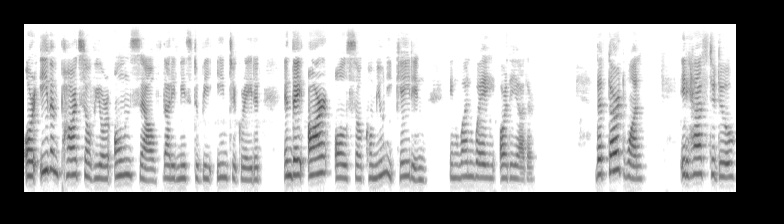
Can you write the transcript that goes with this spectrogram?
or even parts of your own self that it needs to be integrated. And they are also communicating in one way or the other. The third one, it has to do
